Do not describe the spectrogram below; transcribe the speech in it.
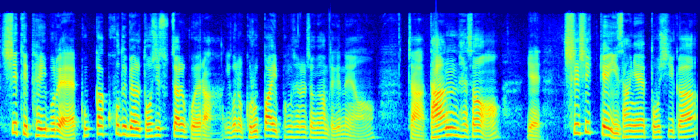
시티 테이블에 국가 코드별 도시 숫자를 구해라. 이거는 그룹 바이 펑션을 적용하면 되겠네요. 자, 단 해서 예, 70개 이상의 도시가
